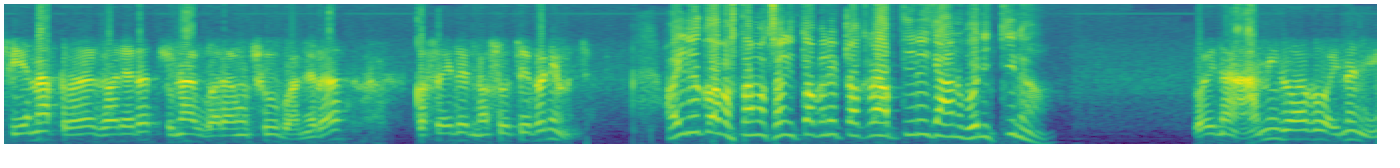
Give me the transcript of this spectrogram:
सेना प्रयोग गरेर चुनाव गराउँछु भनेर कसैले नसोचे पनि हुन्छ। अहिलेको अवस्थामा छ नि तपाईँले टक्रावतिरै जानुभयो नि किन? होइन हामी गएको होइन नि।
